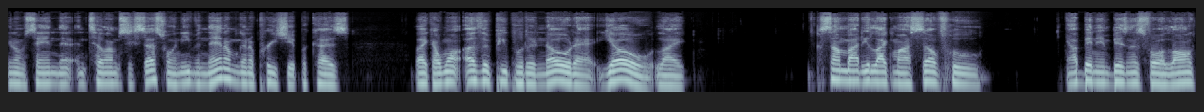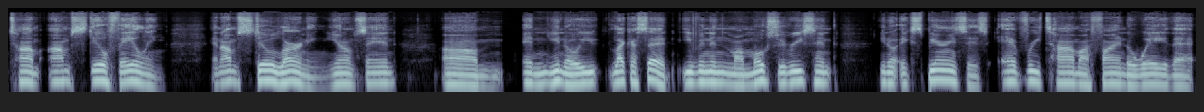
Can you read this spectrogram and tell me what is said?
you know I'm saying? That until I'm successful. And even then, I'm going to preach it because, like, I want other people to know that, yo, like somebody like myself who I've been in business for a long time, I'm still failing and I'm still learning. You know what I'm saying? Um, and you know, like I said, even in my most recent, you know, experiences, every time I find a way that,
